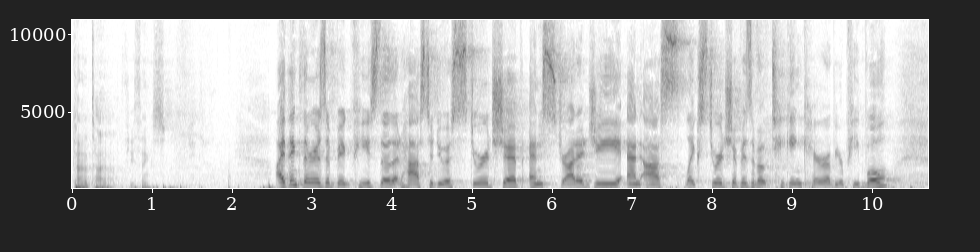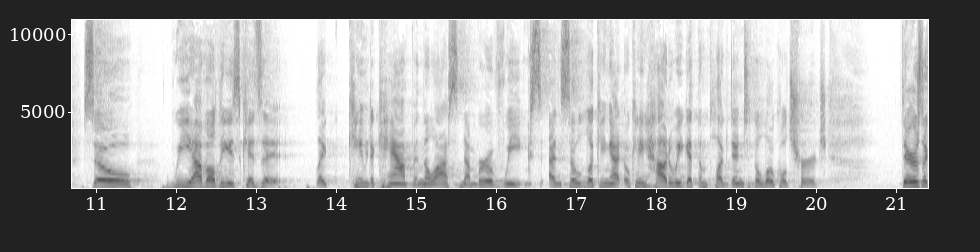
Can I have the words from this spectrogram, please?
kind of tying up a few things. I think there is a big piece though that has to do with stewardship and strategy and us. Like stewardship is about taking care of your people. So we have all these kids that like came to camp in the last number of weeks. And so looking at okay, how do we get them plugged into the local church? There's a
